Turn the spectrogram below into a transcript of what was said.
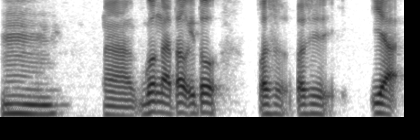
Hmm. Nah, gua nggak tahu itu pas pasti ya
